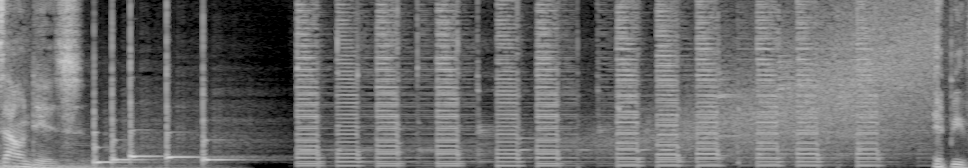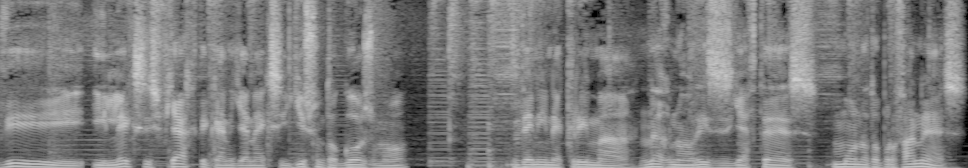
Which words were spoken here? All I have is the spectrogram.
Sound is. Επειδή οι λέξεις φτιάχτηκαν για να εξηγήσουν τον κόσμο, δεν είναι κρίμα να γνωρίζεις για αυτές μόνο το προφανές;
